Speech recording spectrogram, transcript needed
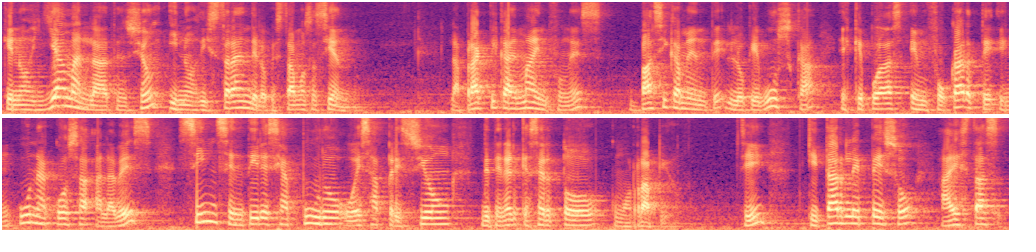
que nos llaman la atención y nos distraen de lo que estamos haciendo. La práctica de mindfulness Básicamente lo que busca es que puedas enfocarte en una cosa a la vez sin sentir ese apuro o esa presión de tener que hacer todo como rápido. ¿sí? Quitarle peso a, estas,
